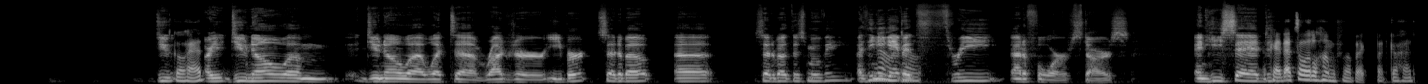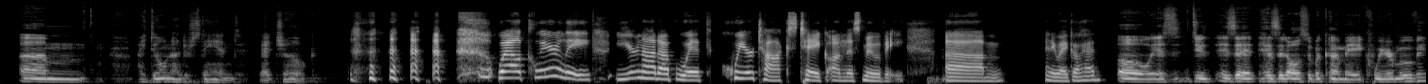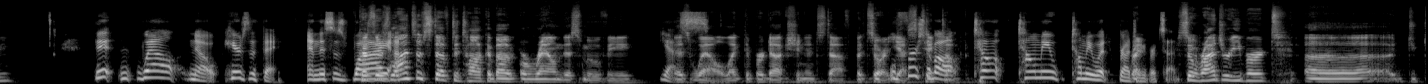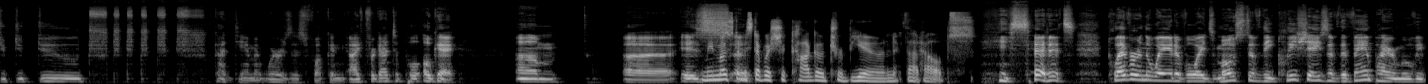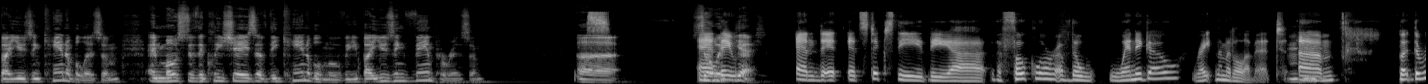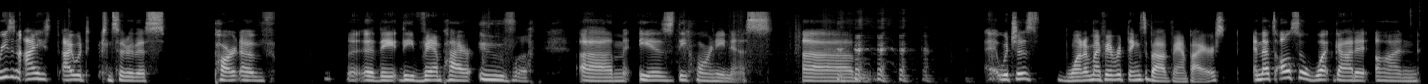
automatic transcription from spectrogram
Do you Go ahead. Are you? Do you know? Um. Do you know uh, what uh, Roger Ebert said about uh said about this movie? I think No, he gave it three out of four stars, and he said, Okay, that's a little homophobic, but go ahead. "Um, I don't understand that joke." well, clearly you're not up with Queer Talk's take on this movie. Um, anyway, go ahead. Oh, is do is it has it also become a queer movie? Thi- well, no. Here's the thing, and this is Because why. there's I- lots of stuff to talk about around this movie yes. as well, like the production and stuff. But sorry, Well, yes. first of all, tell tell me tell me what Roger Right. Ebert said. So Roger Ebert, uh, do, do, do, do, God damn it, where is this fucking? I forgot to pull. Okay, um, uh, is I mean, most uh, of his stuff was Chicago Tribune, if that helps. he said it's clever in the way it avoids most of the cliches of the vampire movie by using cannibalism, and most of the cliches of the cannibal movie by using vampirism. Uh, so And it- yes, and it it sticks the the uh the folklore of the Wendigo right in the middle of it. Mhm. Um, but the reason I I would consider this part of uh, the the vampire oeuvre um, is the horniness, um, which is one of my favorite things about vampires, and that's also what got it on.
